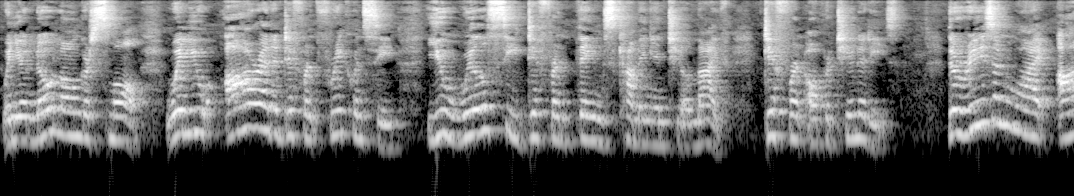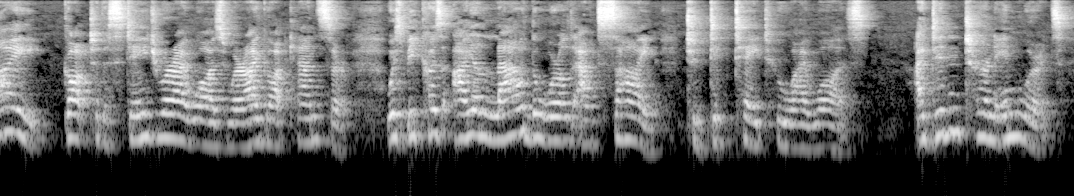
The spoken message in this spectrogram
when you're no longer small, when you are at a different frequency, you will see different things coming into your life, different opportunities. The reason why I got to the stage where I was, where I got cancer, was because I allowed the world outside to dictate who I was. I didn't turn inwards.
